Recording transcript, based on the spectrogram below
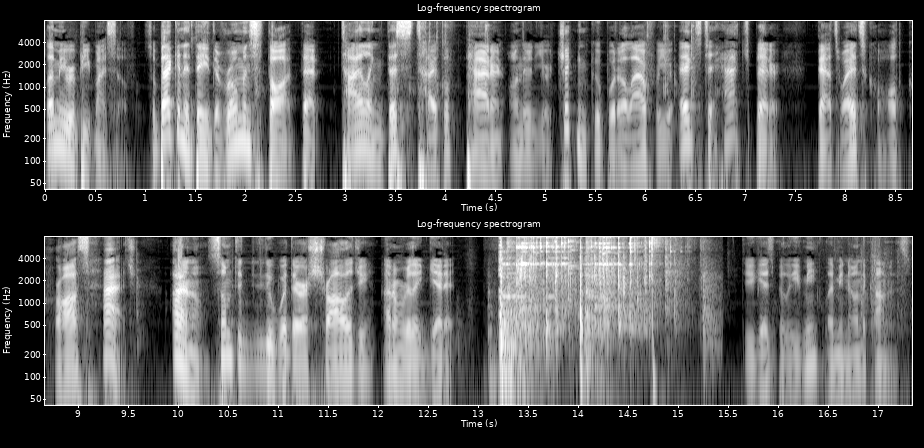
let me repeat myself. So back in the day, the Romans thought that tiling this type of pattern under your chicken coop would allow for your eggs to hatch better. That's why it's called cross hatch. I don't know, something to do with their astrology. I don't really get it. Do you guys believe me? Let me know in the comments.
